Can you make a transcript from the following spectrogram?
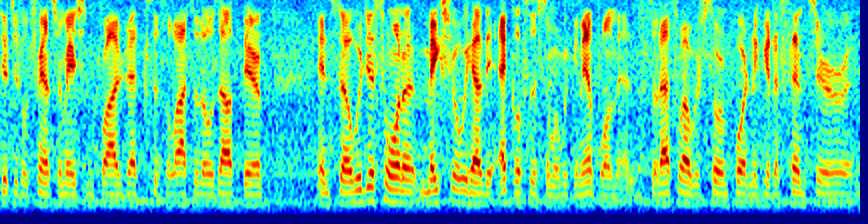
digital transformation projects. There's lots of those out there. And so we just want to make sure we have the ecosystem where we can implement. So that's why it's so important to get Accenture and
